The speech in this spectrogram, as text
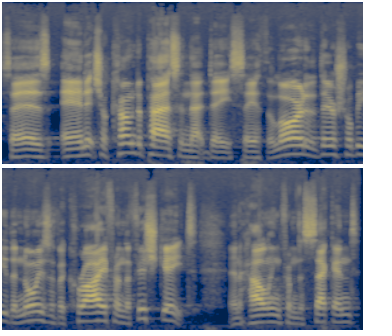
says, And it shall come to pass in that day, saith the Lord, that there shall be the noise of a cry from the fish gate, and howling from the second,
